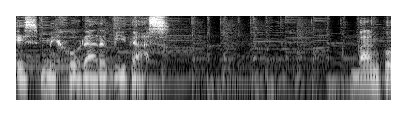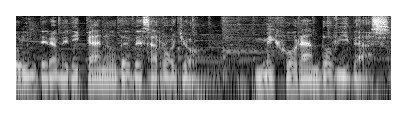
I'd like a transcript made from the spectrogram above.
es mejorar vidas. Banco Interamericano de Desarrollo, mejorando vidas.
